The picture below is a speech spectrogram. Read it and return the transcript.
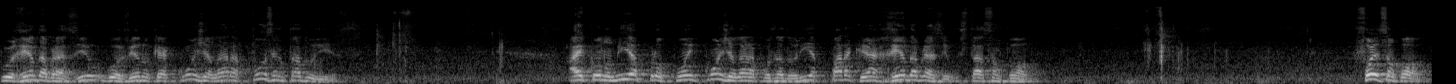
Por Renda Brasil, o governo quer congelar aposentadorias. A economia propõe congelar a aposentadoria para criar Renda Brasil, Estado de São Paulo. Folha de São Paulo,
